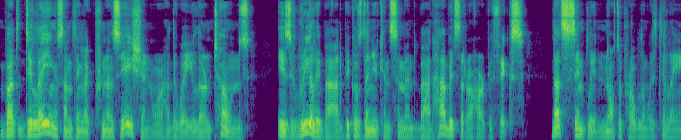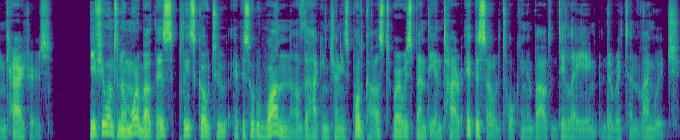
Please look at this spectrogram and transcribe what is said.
But delaying something like pronunciation or the way you learn tones is really bad because then you can cement bad habits that are hard to fix. That's simply not a problem with delaying characters. If you want to know more about this, please go to episode 1 of the Hacking Chinese podcast, where we spent the entire episode talking about delaying the written language.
